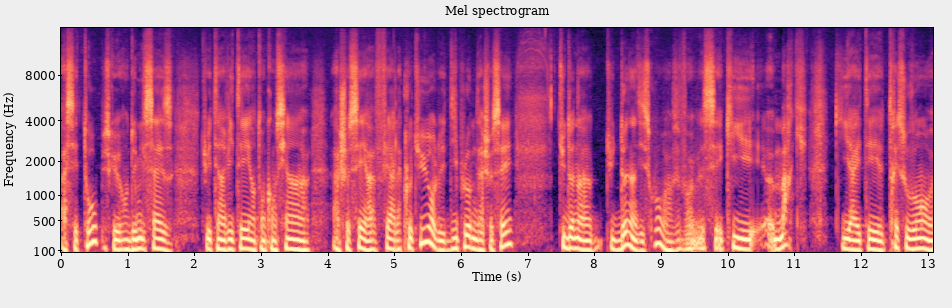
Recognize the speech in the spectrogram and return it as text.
assez tôt, puisque en 2016, tu étais invité en tant qu'ancien HEC à faire la clôture, le diplôme d'HEC tu donnes un, tu discours qui euh, marque, qui a été très souvent euh,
